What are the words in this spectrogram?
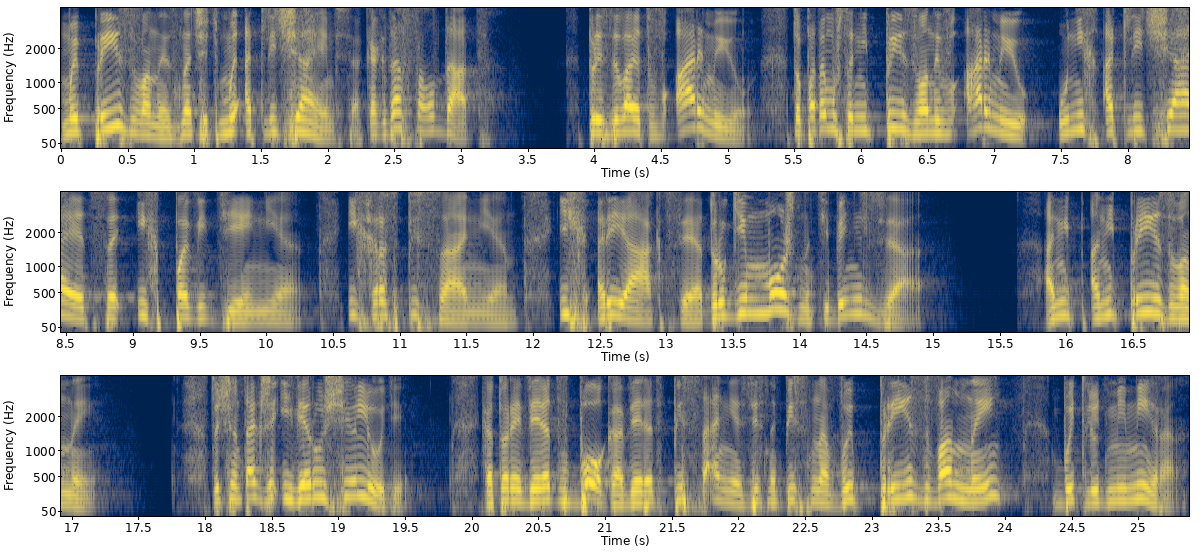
Мы призваны, значит, мы отличаемся. Когда солдат призывают в армию, то потому что они призваны в армию, у них отличается их поведение, их расписание, их реакция. Другим можно, тебе нельзя. Они, они призваны. Точно так же и верующие люди, которые верят в Бога, верят в Писание. Здесь написано, вы призваны быть людьми мира.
